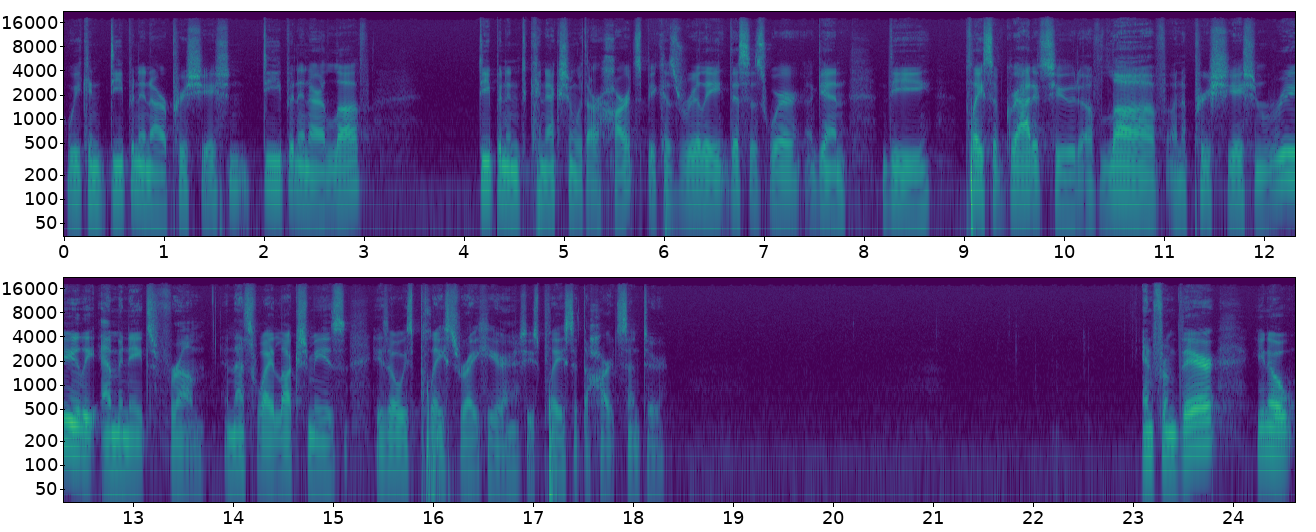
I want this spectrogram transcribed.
we can deepen in our appreciation, deepen in our love, deepen in connection with our hearts, because really this is where, again, the place of gratitude, of love, and appreciation really emanates from. And that's why Lakshmi is, is always placed right here. She's placed at the heart center. And from there, you know,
